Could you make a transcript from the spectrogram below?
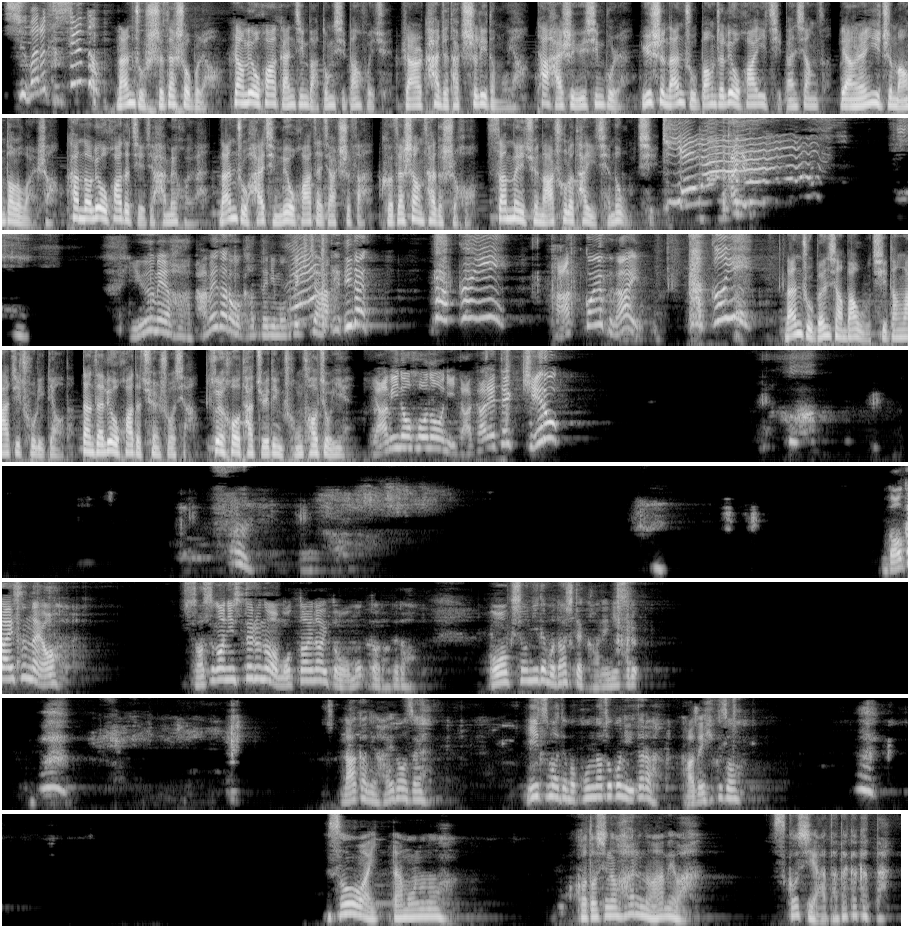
シュバルツシルト男主实在受不了，让六花赶紧把东西搬回去。然而看着他吃力的模样，他还是于心不忍。于是男主帮着六花一起搬箱子，两人一直忙到了晚上。看到六花的姐姐还没回来，男主还请六花在家吃饭。可在上菜的时候，三妹却拿出了她以前的武器。 有名はダメだろう、勝手に持ってきちゃ。痛いかっこいいかっこよくない男主本想把武器当垃圾处理掉的，但在六花的劝说下，最后他决定重操旧业。闇の炎に抱かれて消えろ誤解すんなよ。 さすがに捨てるのはもったいないと思っただけだ。オークションにでも出して金にする。中に入ろうぜ。いつまでもこんなとこにいたら風邪ひくぞ。そうは言ったものの、今年の春の雨は少し暖かかった。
